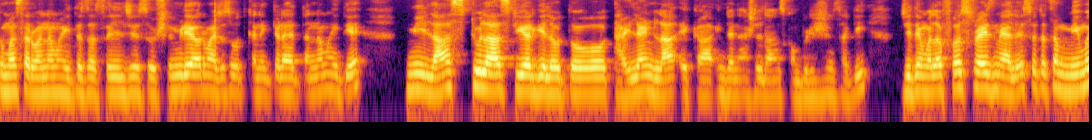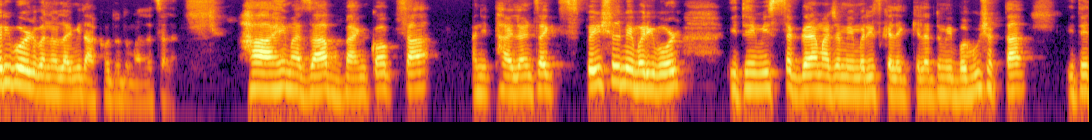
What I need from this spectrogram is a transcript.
तुम्हा सर्वांना माहीतच असेल जे सोशल मीडियावर माझ्यासोबत कनेक्टेड आहेत त्यांना माहिती आहे. मी लास्ट टू लास्ट इयर गेलो होतो थायलंडला एका इंटरनॅशनल डान्स कॉम्पिटिशनसाठी जिथे मला फर्स्ट प्राईज मिळाले सो त्याचा मेमरी बोर्ड बनवलाय मी दाखवतो तुम्हाला. चला. हा आहे माझा बँकॉकचा आणि थायलंडचा एक स्पेशल मेमरी बोर्ड इथे मी सगळ्या माझ्या मेमरीज कलेक्ट केल्या. तुम्ही बघू शकता इथे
